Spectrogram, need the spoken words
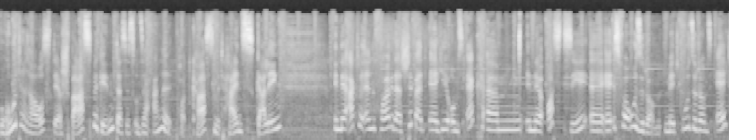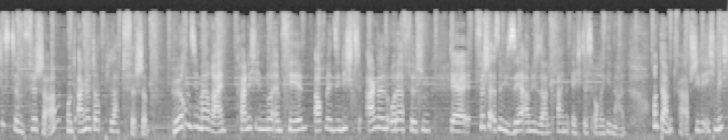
Route raus, der Spaß beginnt. Das ist unser Angel-Podcast mit Heinz Galling. In der aktuellen Folge, da schippert er hier ums Eck ähm, in der Ostsee. Äh, er ist vor Usedom mit Usedoms ältestem Fischer und angelt dort Plattfische. Hören Sie mal rein, kann ich Ihnen nur empfehlen, auch wenn Sie nicht angeln oder fischen. Der Fischer ist nämlich sehr amüsant, ein echtes Original. Und damit verabschiede ich mich.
